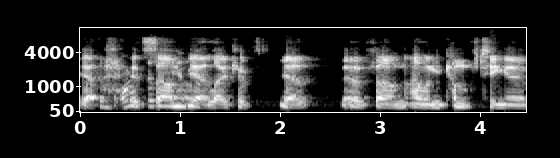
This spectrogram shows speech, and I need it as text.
yeah, it's um yeah like of yeah of um Alan comforting a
